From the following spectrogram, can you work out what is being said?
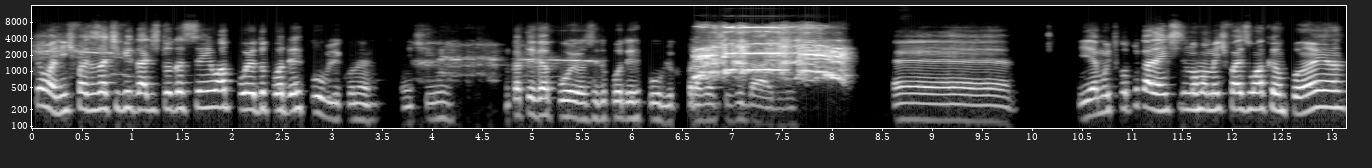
Então, a gente faz as atividades todas sem o apoio do poder público, né? A gente nunca teve apoio assim, do poder público para as atividades. É... E é muito complicado. A gente normalmente faz uma campanha,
